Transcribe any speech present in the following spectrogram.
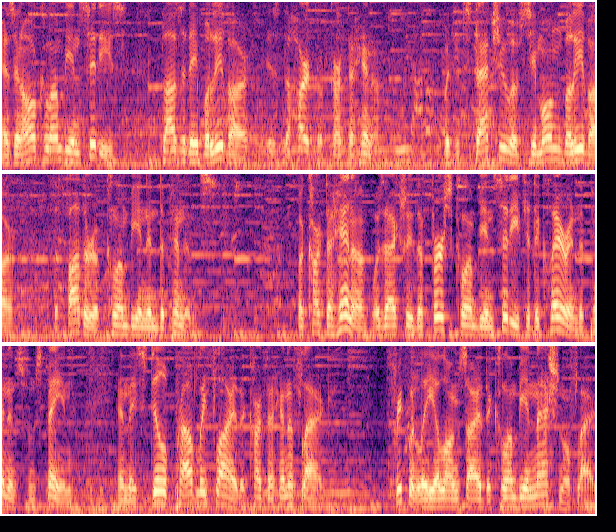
As in all Colombian cities, Plaza de Bolivar is the heart of Cartagena, with its statue of Simón Bolívar, the father of Colombian independence. But Cartagena was actually the first Colombian city to declare independence from Spain, and they still proudly fly the Cartagena flag, frequently alongside the Colombian national flag.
